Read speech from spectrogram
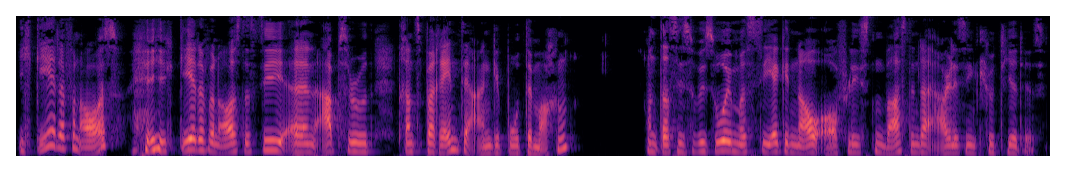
Ich gehe davon aus, ich gehe davon aus, dass sie äh, absolut transparente Angebote machen und dass sie sowieso immer sehr genau auflisten, was denn da alles inkludiert ist.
